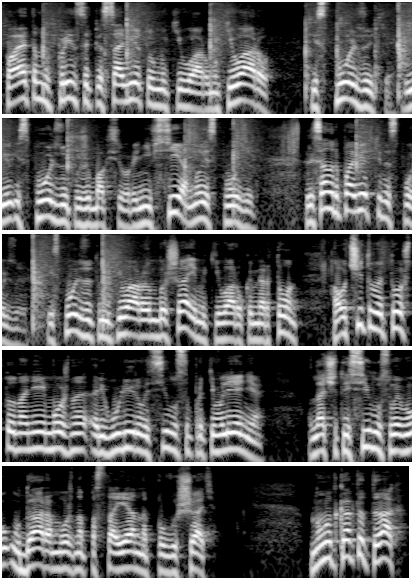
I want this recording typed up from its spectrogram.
Поэтому, в принципе, советую Макивару. Макивару используйте. Ее используют уже боксеры. Не все, но используют. Александр Поветкин использует. Использует Макивару МБШ и Макивару Камертон. А учитывая то, что на ней можно регулировать силу сопротивления, значит и силу своего удара можно постоянно повышать. Ну вот как-то так.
